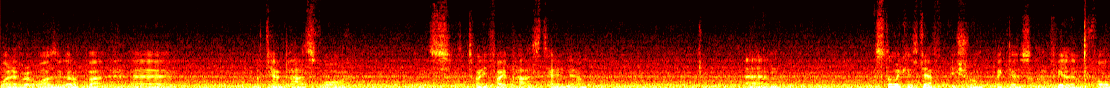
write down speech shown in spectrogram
whatever it was I got up at, uh, at 10 past 4. It's 25 past 10 now. Um, stomach has definitely shrunk because I'm feeling full.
